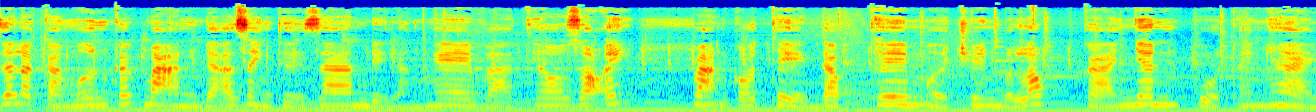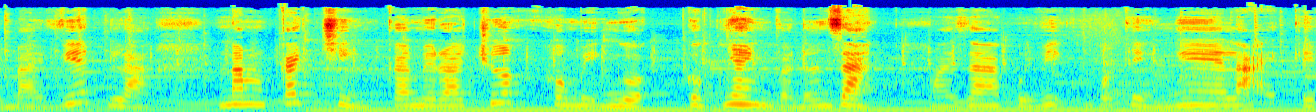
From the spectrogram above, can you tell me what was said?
rất là cảm ơn các bạn đã dành thời gian để lắng nghe và theo dõi. Bạn có thể đọc thêm ở trên blog cá nhân của Thanh Hải bài viết là 5 cách chỉnh camera trước không bị ngược, cực nhanh và đơn giản. Ngoài ra quý vị cũng có thể nghe lại cái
